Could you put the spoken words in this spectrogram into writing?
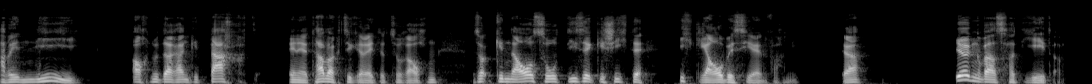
habe nie auch nur daran gedacht, eine Tabakzigarette zu rauchen. Also genau so diese Geschichte, ich glaube sie einfach nicht. Ja? Irgendwas hat jeder.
